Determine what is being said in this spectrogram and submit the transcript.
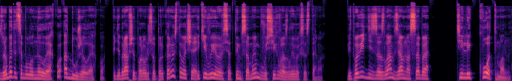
Зробити це було не легко, а дуже легко, підібравши пароль суперкористувача, який виявився тим самим в усіх вразливих системах. Відповідність за злам взяв на себе Тілі Котман,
